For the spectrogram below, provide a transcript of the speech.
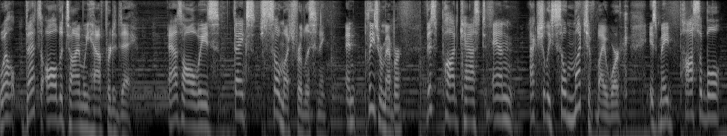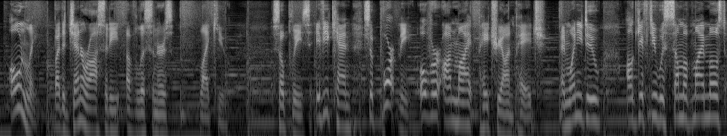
Well, that's all the time we have for today. As always, thanks so much for listening. And please remember, this podcast and actually so much of my work is made possible only by the generosity of listeners like you. So please, if you can, support me over on my Patreon page. And when you do, I'll gift you with some of my most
